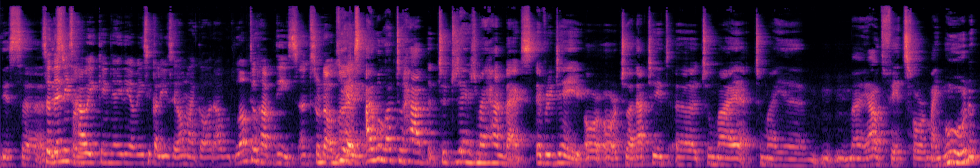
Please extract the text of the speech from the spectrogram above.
this. Uh, So this then it's pro- how it came the idea. Basically, you say, "Oh my God, I would love to have this," and sort out Yes. I would like to have to change my handbags every day, or, or to adapt it uh, to my to my um, my outfits or my mood.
